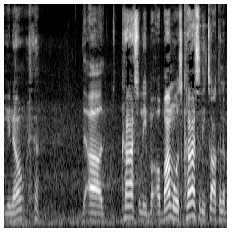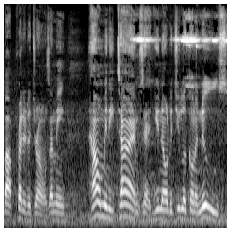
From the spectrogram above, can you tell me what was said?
you know, uh, constantly. But Obama was constantly talking about predator drones. I mean, how many times that you know that you look on the news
